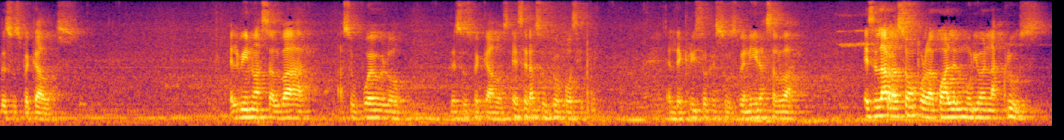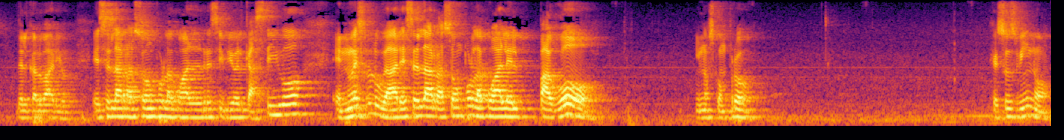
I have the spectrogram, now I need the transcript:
de sus pecados. Él vino a salvar a su pueblo de sus pecados. Ese era su propósito, el de Cristo Jesús, venir a salvar. Esa es la razón por la cual Él murió en la cruz del Calvario. Esa es la razón por la cual recibió el castigo en nuestro lugar. Esa es la razón por la cual Él pagó y nos compró. Jesús vino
